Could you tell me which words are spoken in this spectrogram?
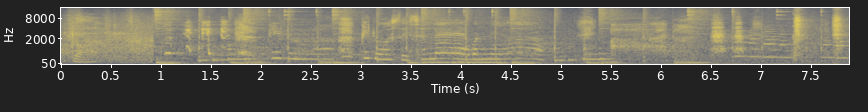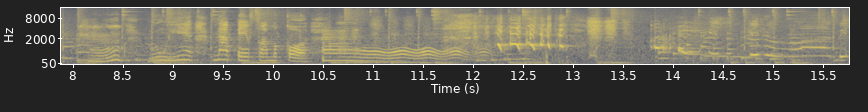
กเหรอ พี่ดูพี่ดูสิฉันแน่วันเนี้ย มลุงเนี่ยหน้าเปย์ฟาร์มาก่อนพี่ดูพี่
